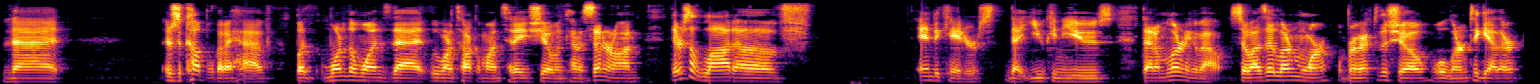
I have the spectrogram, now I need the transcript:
that there's a couple that I have, but one of the ones that we want to talk about on today's show and kind of center on, there's a lot of indicators that you can use that I'm learning about. So as I learn more, we'll bring back to the show, we'll learn together,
